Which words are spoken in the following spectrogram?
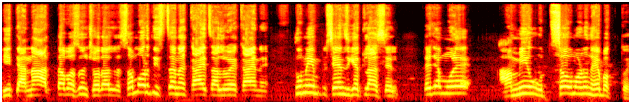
ही त्यांना आत्तापासून शोधायला समोर दिसतं ना काय चालू आहे काय नाही. तुम्ही सेन्स घेतला असेल. त्याच्यामुळे आम्ही उत्सव म्हणून हे बघतोय.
